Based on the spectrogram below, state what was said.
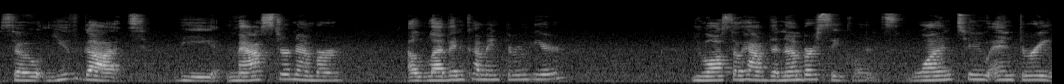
So you've got the master number 11 coming through here. You also have the number sequence 1, 2, and 3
